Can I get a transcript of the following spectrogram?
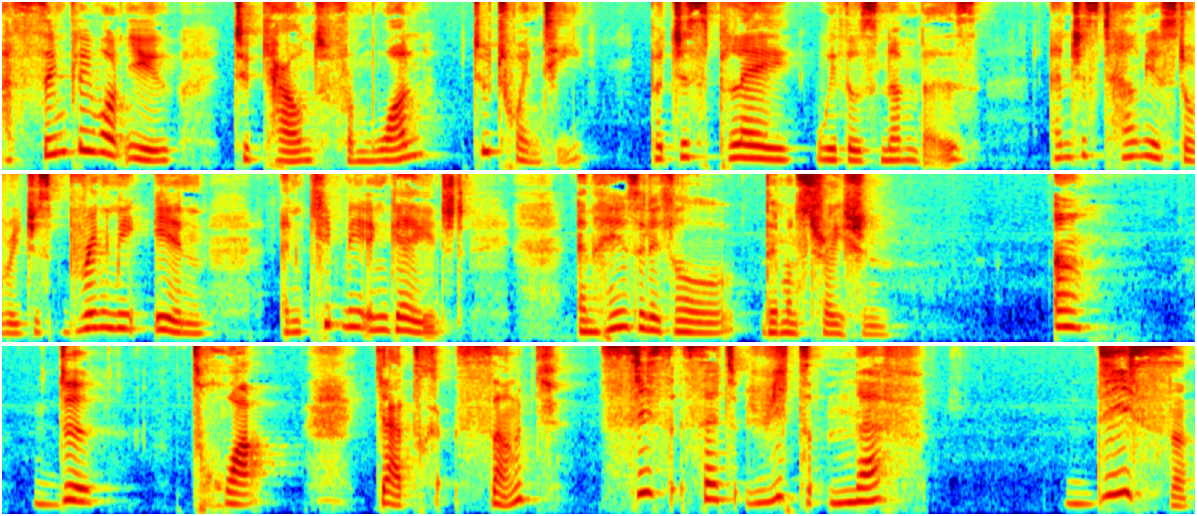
I simply want you to count from 1 to 20, but just play with those numbers and just tell me a story. Just bring me in and keep me engaged. And here's a little demonstration. 1, 2, 3, 4, 5, 6, 7, 8, 9, 10,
